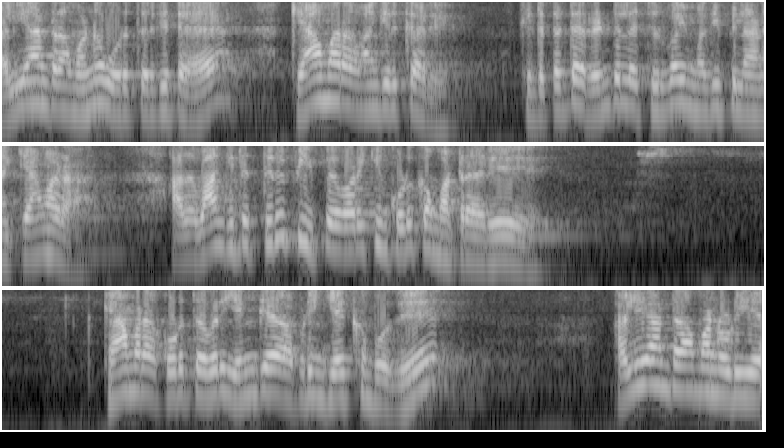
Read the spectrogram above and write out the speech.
கல்யாண்ராமன் ஒருத்தர்கிட்ட கேமரா வாங்கியிருக்காரு. கிட்டத்தட்ட ரெண்டு லட்ச ரூபாய் மதிப்பிலான கேமரா. அதை வாங்கிட்டு திருப்பி இப்போ வரைக்கும் கொடுக்க மாட்டாரு கேமரா கொடுத்தவர் எங்கே அப்படின்னு கேட்கும்போது கல்யாண்ராமனுடைய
